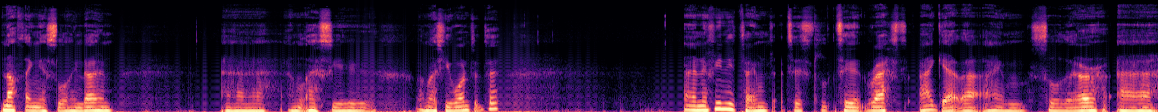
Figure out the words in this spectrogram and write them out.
Nothing is slowing down uh, unless you unless you want it to. And if you need time to to rest, I get that. I'm so there. Uh,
